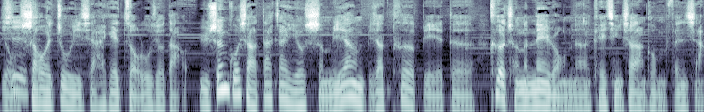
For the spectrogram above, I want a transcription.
有稍微注意一下，还可以走路就到了。雨生国小大概有什么样比较特别的课程的内容呢？可以请校长跟我们分享。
